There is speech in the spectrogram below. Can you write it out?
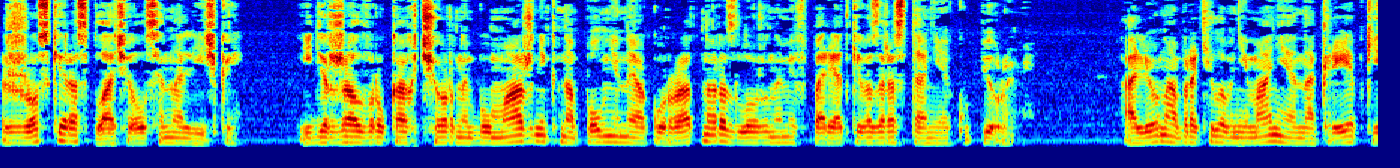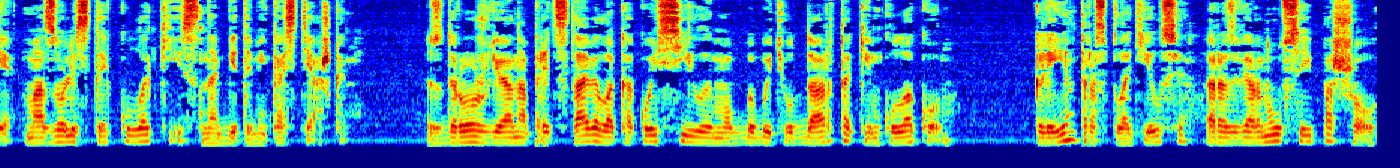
Жесткий расплачивался наличкой и держал в руках черный бумажник, наполненный аккуратно разложенными в порядке возрастания купюрами. Алена обратила внимание на крепкие, мозолистые кулаки с набитыми костяшками. С дрожью она представила, какой силы мог бы быть удар таким кулаком. Клиент расплатился, развернулся и пошел,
